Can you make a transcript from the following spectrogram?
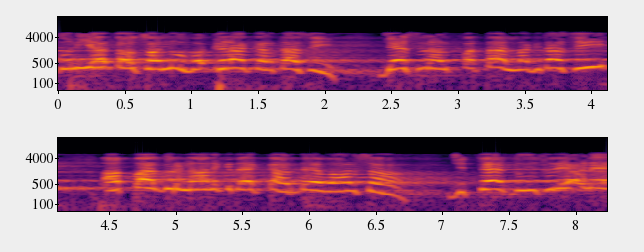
ਦੁਨੀਆ ਤੋਂ ਸਾਨੂੰ ਵੱਖਰਾ ਕਰਦਾ ਸੀ, ਜਿਸ ਨਾਲ ਪਤਾ ਲੱਗਦਾ ਸੀ, ਆਪਾਂ ਗੁਰੂ ਨਾਨਕ ਦੇ ਘਰ ਦੇ ਵਾਰਸਾਂ, ਜਿੱਥੇ ਦੂਸਰਿਆਂ ਨੇ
